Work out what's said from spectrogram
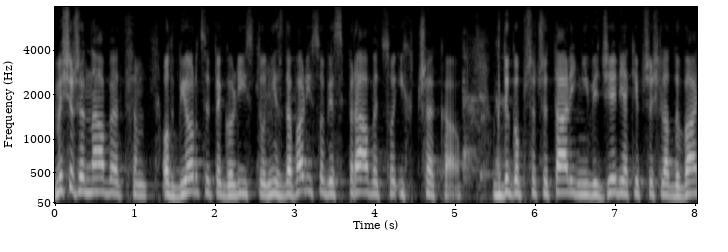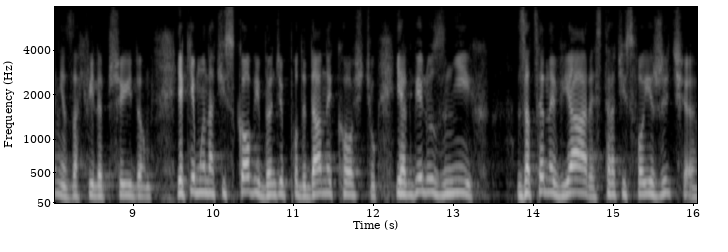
Myślę, że nawet odbiorcy tego listu nie zdawali sobie sprawy, co ich czeka. Gdy go przeczytali, nie wiedzieli, jakie prześladowania za chwilę przyjdą, jakiemu naciskowi będzie poddany Kościół, jak wielu z nich za cenę wiary straci swoje życie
